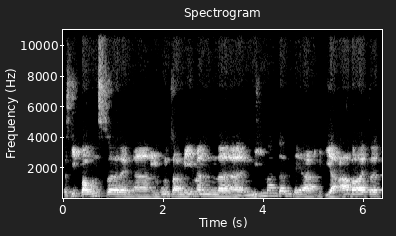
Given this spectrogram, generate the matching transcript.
Es gibt bei uns äh, in, äh, im Unternehmen äh, niemanden, der hier arbeitet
